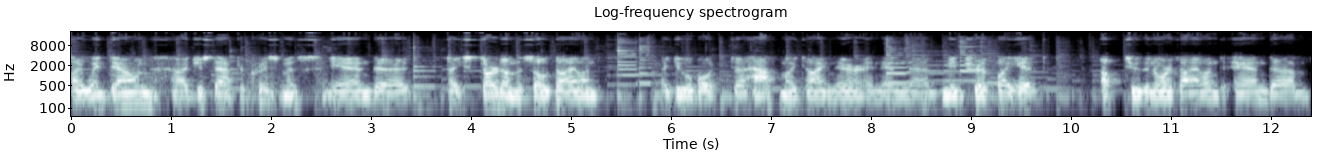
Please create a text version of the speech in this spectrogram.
I went down uh, just after Christmas, and uh, I start on the South Island. I do about uh, half my time there, and then uh, mid trip I head up to the North Island. And um,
